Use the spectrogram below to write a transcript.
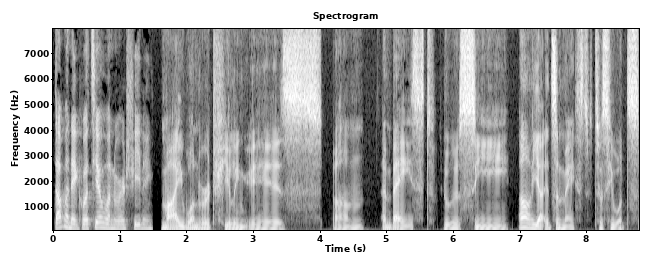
Dominic, what's your one word feeling? My one word feeling is um, amazed to see. Oh, yeah, it's amazed to see what's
